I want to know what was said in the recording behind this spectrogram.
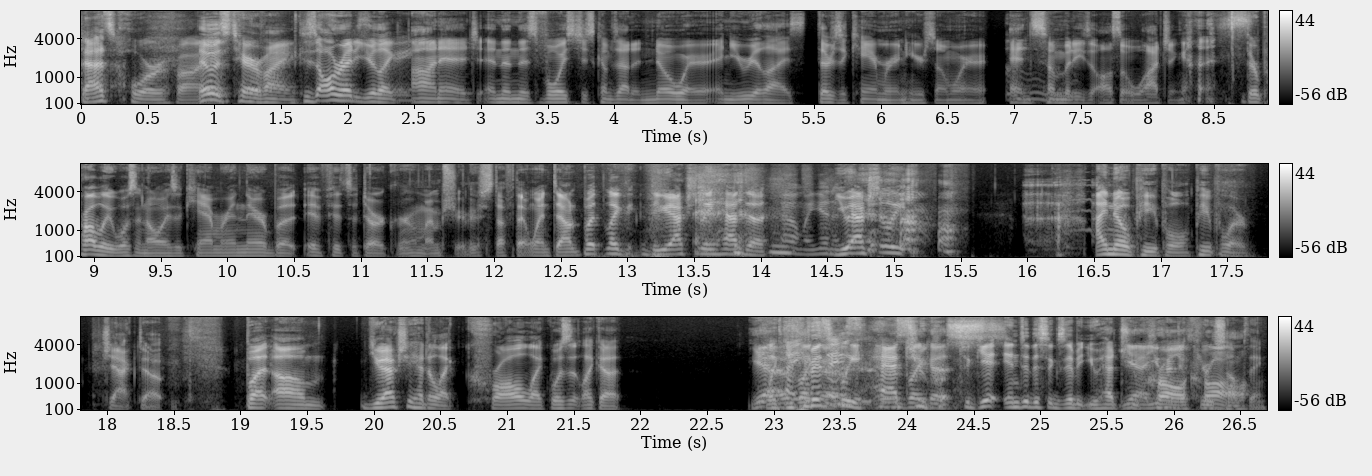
That's horrifying. That was terrifying because already you're like on edge, and then this voice just comes out of nowhere, and you realize there's a camera in here somewhere, and somebody's also watching us. There probably wasn't always a camera in there, but if it's a dark room, I'm sure there's stuff that went down. But like, do you actually had to? oh my goodness. You actually, I know people. People are jacked up, but um, you actually had to like crawl. Like, was it like a yeah, like you like physically it was had to like a to get into this exhibit? You had to yeah, you crawl had to through crawl. something.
